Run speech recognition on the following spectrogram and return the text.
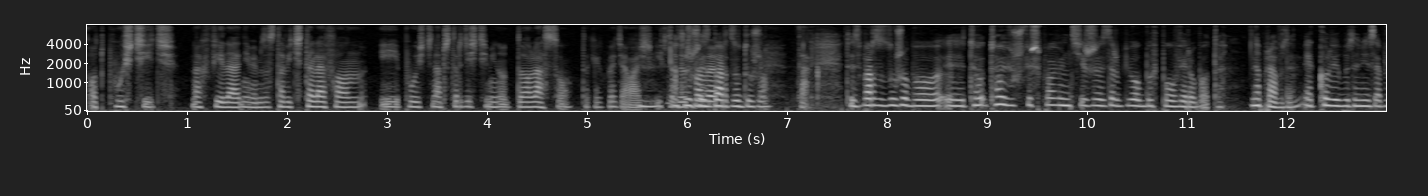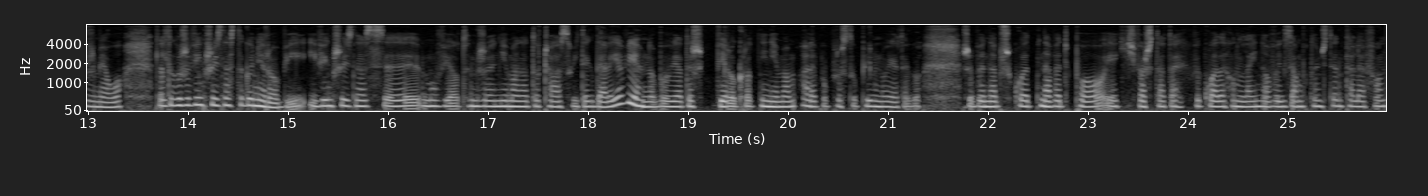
odpuścić, na chwilę, nie wiem, zostawić telefon i pójść na 40 minut do lasu, tak jak powiedziałaś. Mhm. I wtedy A to już mamy... jest bardzo dużo. Tak. To jest bardzo dużo, bo y, to, to już, wiesz, powiem ci, że zrobiłoby w połowie robotę. Naprawdę, jakkolwiek by to nie zabrzmiało. Dlatego, że większość z nas tego nie robi i większość z nas y, mówi o tym, że nie ma na to czasu i tak dalej. Ja wiem, no bo ja też wielokrotnie nie mam, ale po prostu pilnuję tego, żeby na przykład nawet po jakichś warsztatach, wykładach online'owych zamknąć ten telefon,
